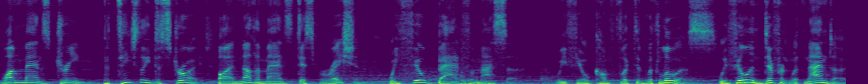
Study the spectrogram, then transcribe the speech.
one man's dream potentially destroyed by another man's desperation. We feel bad for Massa. We feel conflicted with Lewis. We feel indifferent with Nando.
